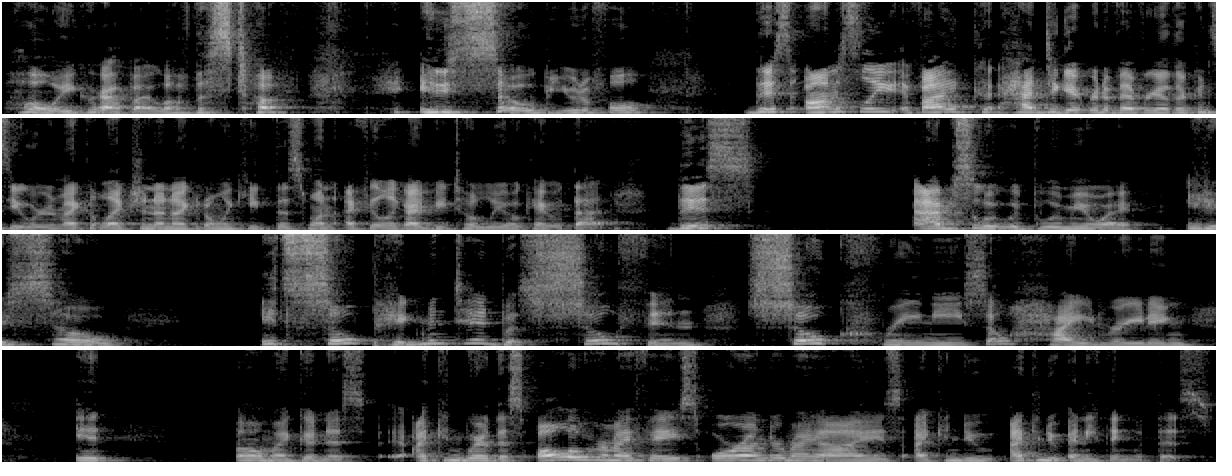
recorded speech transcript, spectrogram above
Holy crap, I love this stuff. It is so beautiful. This, honestly, if I had to get rid of every other concealer in my collection and I could only keep this one, I feel like I'd be totally okay with that. This absolutely blew me away. It is so, it's so pigmented, but so thin, so creamy, so hydrating. It, oh my goodness i can wear this all over my face or under my eyes i can do i can do anything with this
